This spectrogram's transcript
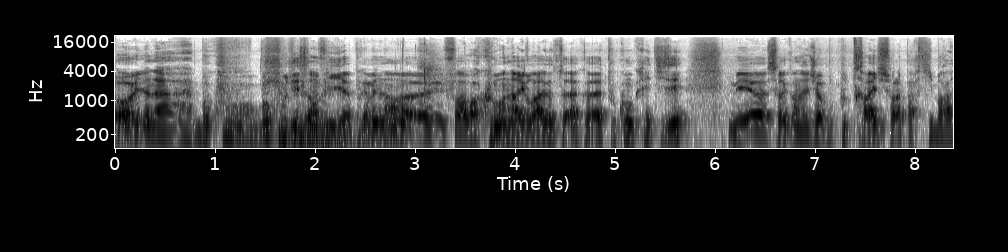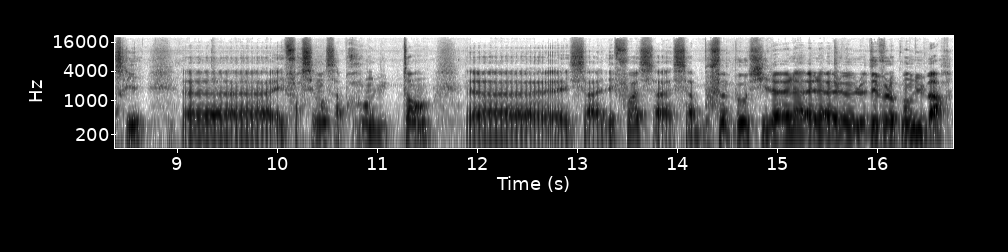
Oh, il y en a beaucoup, beaucoup des envies. Après, maintenant, euh, il faudra voir comment on arrivera à, t- à- à tout concrétiser. Mais euh, c'est vrai qu'on a déjà beaucoup de travail sur la partie brasserie. euh, et forcément, ça prend du temps. et ça, des fois, ça, ça bouffe un peu aussi la- la- la- le, le développement du bar.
